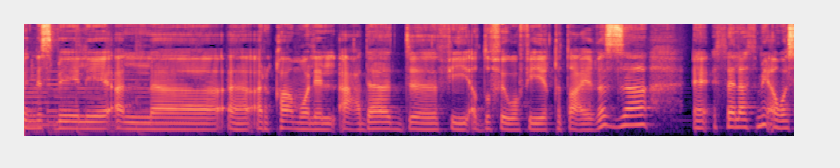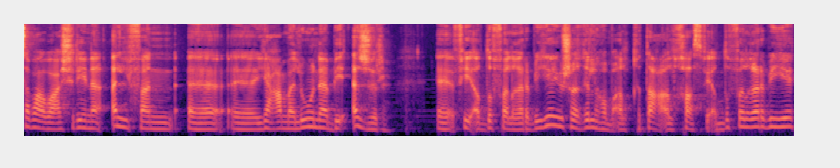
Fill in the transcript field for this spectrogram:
بالنسبة للأرقام وللأعداد في الضفة وفي قطاع غزة 327 ألفا آه، آه، يعملون بأجر آه، في الضفة الغربية يشغلهم القطاع الخاص في الضفة الغربية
